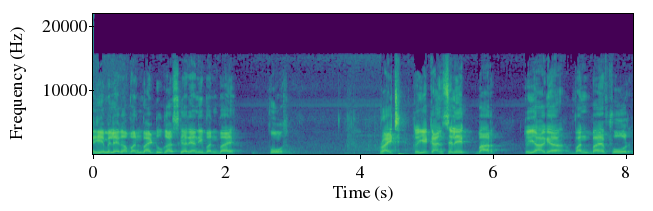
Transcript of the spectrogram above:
ये मिलेगा वन बाय टू का स्क्वायर, यानी वन बाय फोर। राइट तो ये कैंसिल एक बार तो ये आ गया one by four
